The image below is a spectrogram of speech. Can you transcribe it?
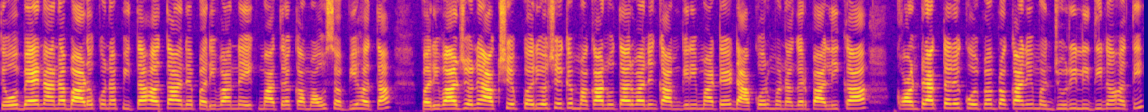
તેઓ બે નાના બાળકોના પિતા હતા અને પરિવારના એકમાત્ર કમાઉ સભ્ય હતા. પરિવારજોને આક્ષેપ કર્યો છે કે મકાન ઉતારવાની કામગીરી માટે ડાકોર મહાનગરપાલિકા કોન્ટ્રાક્ટરે કોઈપણ પ્રકારની મંજૂરી લીધી ન હતી.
